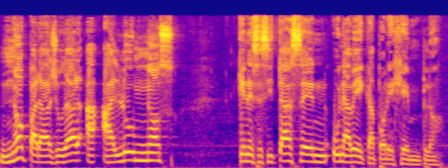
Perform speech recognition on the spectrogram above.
no para ayudar a alumnos que necesitasen una beca, por ejemplo.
